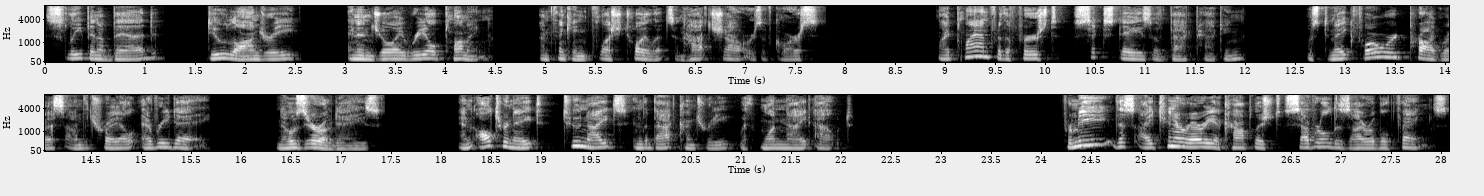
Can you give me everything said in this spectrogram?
sleep in a bed, do laundry, and enjoy real plumbing. I'm thinking flush toilets and hot showers, of course. My plan for the first six days of backpacking was to make forward progress on the trail every day, no zero days, and alternate two nights in the backcountry with one night out. For me, this itinerary accomplished several desirable things.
